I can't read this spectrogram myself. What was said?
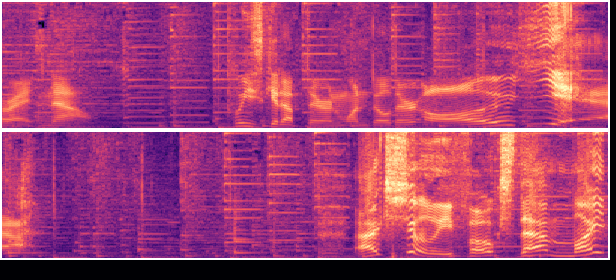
Alright, now. Please get up there in one builder. Oh, yeah! Actually, folks, that might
